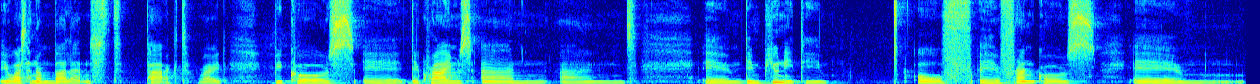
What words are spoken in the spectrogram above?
it was an unbalanced pact, right? Because uh, the crimes and and um, the impunity of uh, Franco's um,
